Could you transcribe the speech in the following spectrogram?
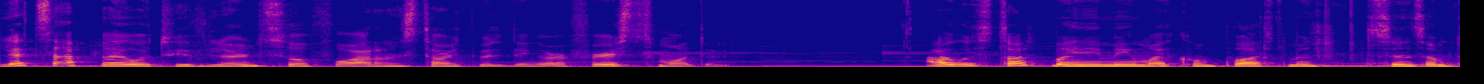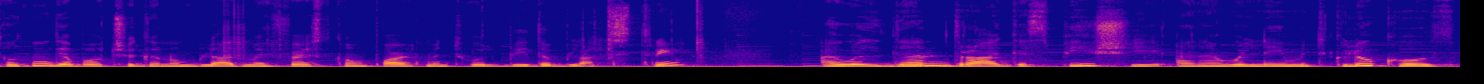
Let's apply what we've learned so far and start building our first model. I will start by naming my compartment. Since I'm talking about sugar and blood, my first compartment will be the bloodstream. I will then drag a species and I will name it glucose,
